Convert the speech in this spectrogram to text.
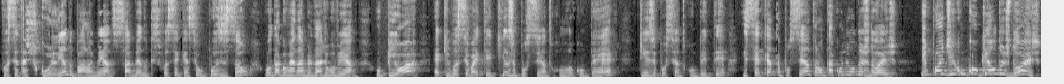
você está escolhendo o parlamento sabendo que se você quer ser oposição ou da governabilidade do governo. O pior é que você vai ter 15% com, com o PL, 15% com o PT e 70% não está com nenhum dos dois. E pode ir com qualquer um dos dois,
